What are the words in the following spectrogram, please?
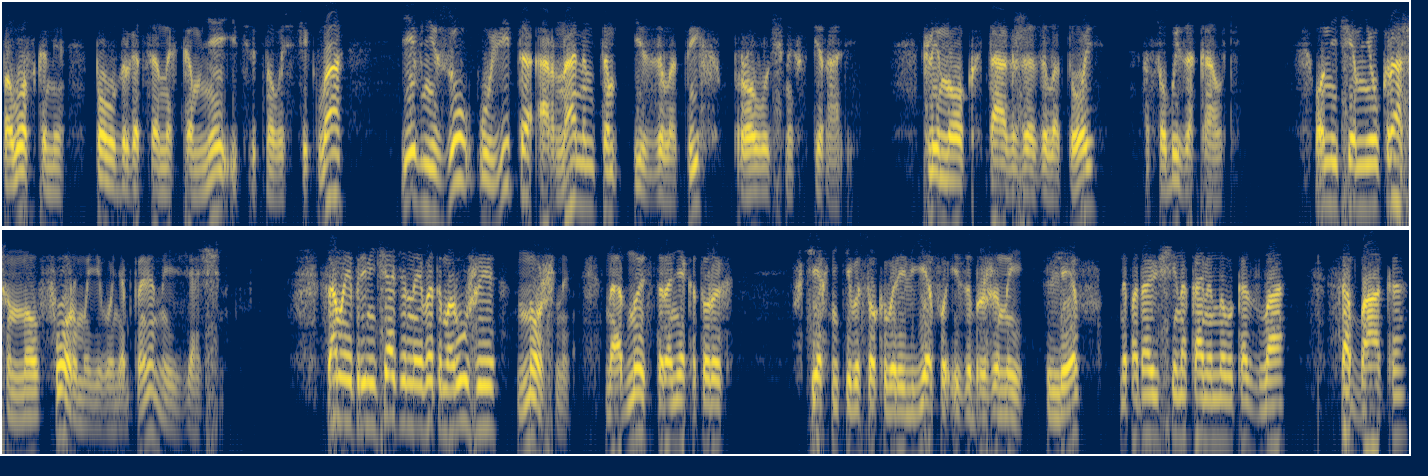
полосками полудрагоценных камней и цветного стекла, и внизу увита орнаментом из золотых проволочных спиралей. Клинок также золотой, особой закалки. Он ничем не украшен, но форма его необыкновенно изящна. Самое примечательное в этом оружии — ножны, на одной стороне которых в технике высокого рельефа изображены лев, нападающий на каменного козла, собака,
